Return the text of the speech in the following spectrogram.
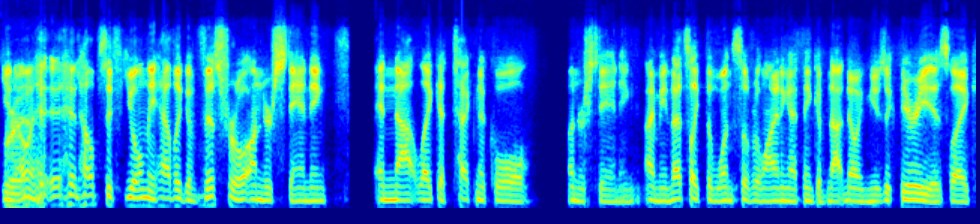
you know? It, it helps if you only have like a visceral understanding and not like a technical understanding. I mean that's like the one silver lining i think of not knowing music theory is like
